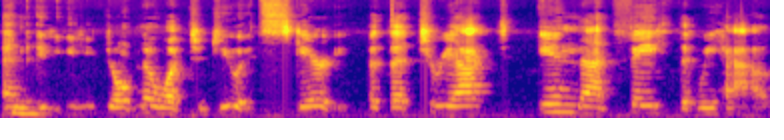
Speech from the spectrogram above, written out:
and mm-hmm. you don't know what to do. It's scary. But that to react in that faith that we have,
